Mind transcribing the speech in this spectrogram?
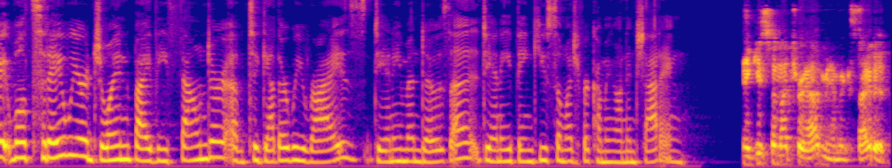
Right, well, today we are joined by the founder of Together We Rise, Danny Mendoza. Danny, thank you so much for coming on and chatting. Thank you so much for having me. I'm excited.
